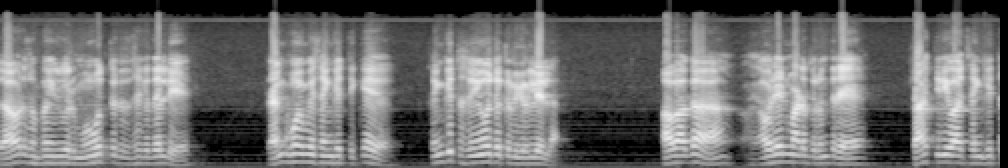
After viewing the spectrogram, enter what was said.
ಸಾವಿರದ ಒಂಬೈನೂರ ಮೂವತ್ತರ ದಶಕದಲ್ಲಿ ರಂಗಭೂಮಿ ಸಂಗೀತಕ್ಕೆ ಸಂಗೀತ ಸಂಯೋಜಕರು ಇರಲಿಲ್ಲ ಆವಾಗ ಅವರೇನು ಮಾಡಿದ್ರು ಅಂದರೆ ಶಾಸ್ತ್ರೀಯವಾದ ಸಂಗೀತ,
